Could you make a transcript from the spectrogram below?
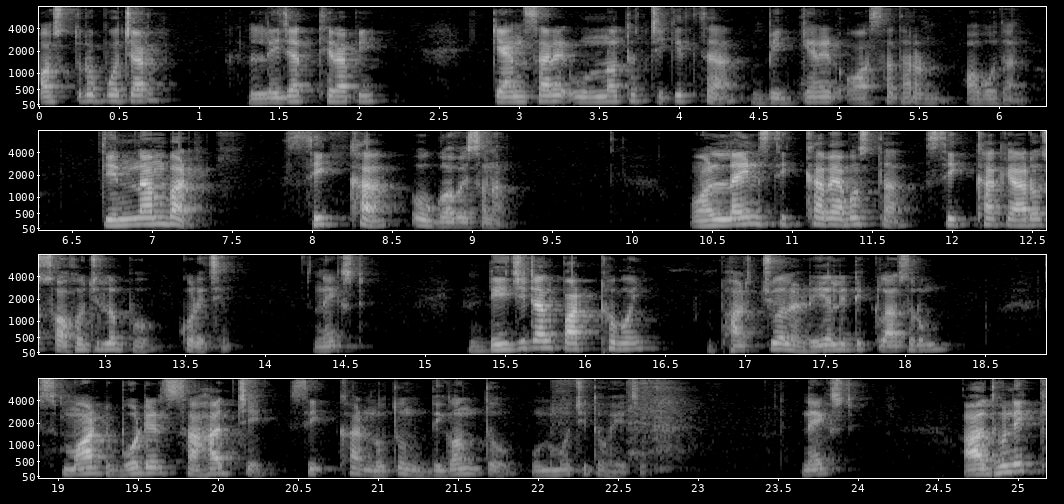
অস্ত্রোপচার, লেজার থেরাপি, ক্যান্সারের উন্নত চিকিৎসা বিজ্ঞানের অসাধারণ অবদান। তিন নাম্বার, শিক্ষা ও গবেষণা। অনলাইন শিক্ষা ব্যবস্থা শিক্ষাকে আরও সহজলভ্য করেছে। নেক্সট, ডিজিটাল পাঠ্য বই ভার্চুয়াল রিয়েলিটি ক্লাসরুম স্মার্ট বোর্ডের সাহায্যে শিক্ষার নতুন দিগন্ত উন্মোচিত হয়েছে। নেক্সট আধুনিক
